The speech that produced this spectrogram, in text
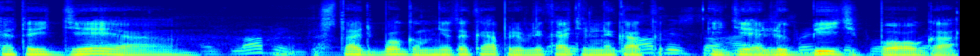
Эта идея стать Богом не такая привлекательная, как идея любить Бога.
